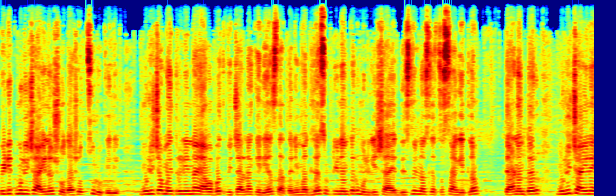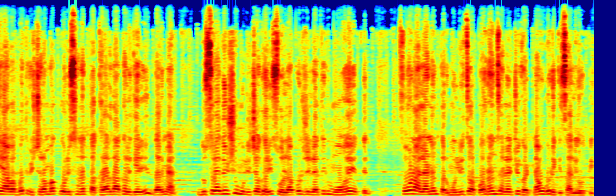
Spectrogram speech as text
पीडित मुलीच्या आईनं शोधाशोध सुरू केली. मुलीच्या मैत्रिणींना याबाबत विचारणा केली असता त्यांनी मधल्या सुट्टीनंतर मुलगी शाळेत दिसली नसल्याचं सांगितलं. त्यानंतर मुलीच्या आईने याबाबत विश्रामबाग पोलिसांना तक्रार दाखल केली. दरम्यान दुसऱ्या दिवशी मुलीच्या घरी सोलापूर जिल्ह्यातील मोह येथे फोन आल्यानंतर मुलीचं अपहरण झाल्याची घटना उघडकीस आली होती.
